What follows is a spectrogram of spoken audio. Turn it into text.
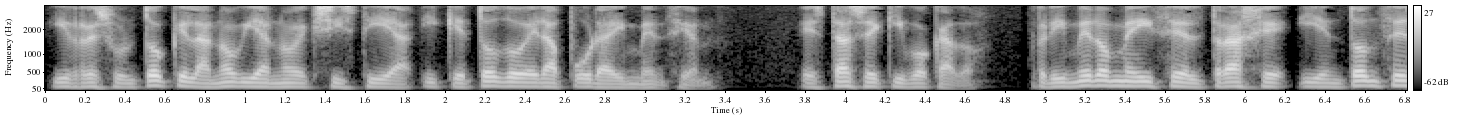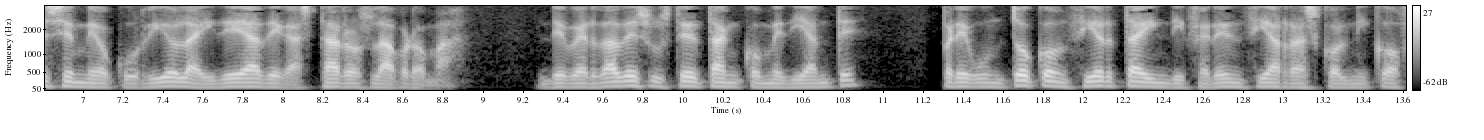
Y resultó que la novia no existía y que todo era pura invención. Estás equivocado. Primero me hice el traje y entonces se me ocurrió la idea de gastaros la broma. ¿De verdad es usted tan comediante? Preguntó con cierta indiferencia Raskolnikov.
